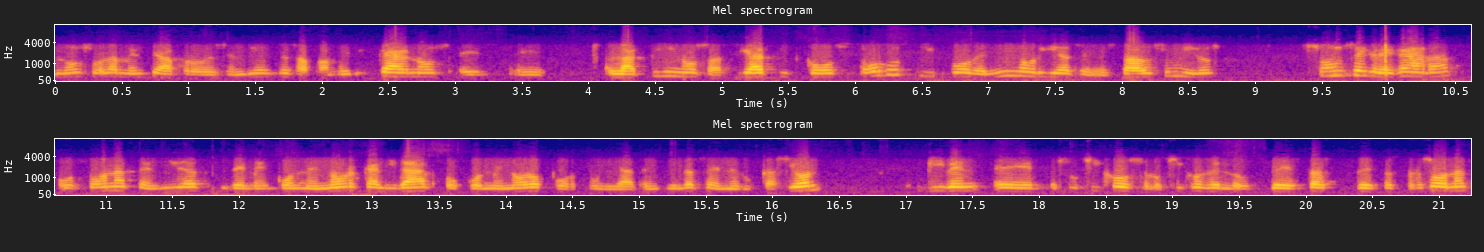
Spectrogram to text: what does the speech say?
no solamente afrodescendientes, afroamericanos, este, latinos, asiáticos, todo tipo de minorías en Estados Unidos, son segregadas o son atendidas de, con menor calidad o con menor oportunidad, entiéndase en educación, viven eh, sus hijos, los hijos de los de estas de estas personas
